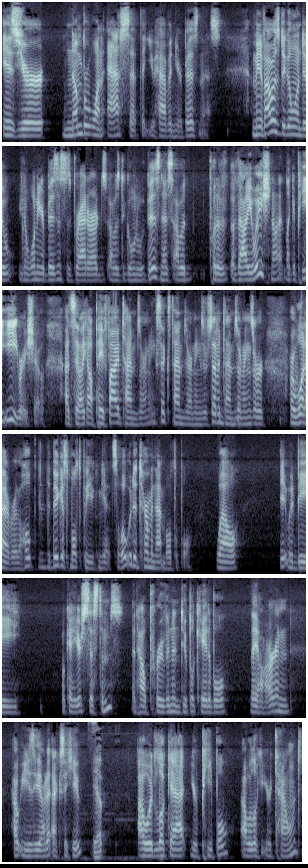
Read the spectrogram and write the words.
is your number one asset that you have in your business. I mean, if I was to go into you know one of your businesses, Brad, or I was- to go into a business, I would put a, a valuation on it, like a PE ratio. I'd say like I'll pay five times earnings, six times earnings, or seven times mm-hmm. earnings, or or whatever. The hope the biggest multiple you can get. So what would determine that multiple? Well, it would be okay your systems and how proven and duplicatable they are, and how easy they are to execute. Yep. I would look at your people. I would look at your talent.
